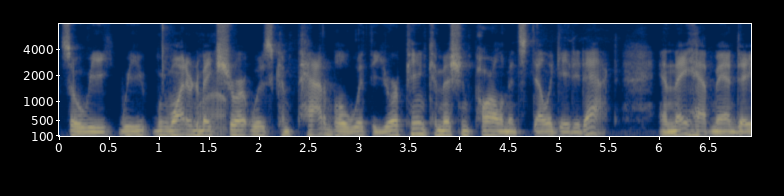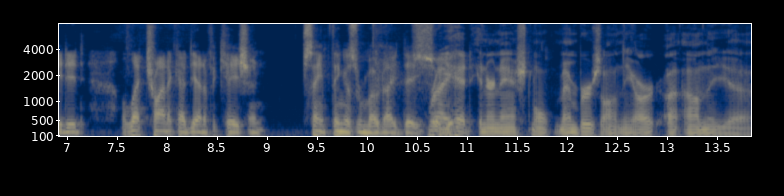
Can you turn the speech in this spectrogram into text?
So we, we, we wanted to make wow. sure it was compatible with the European Commission Parliament's Delegated Act. And they have mandated electronic identification same thing as remote ID. So right. you had international members on the art uh, on the uh,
